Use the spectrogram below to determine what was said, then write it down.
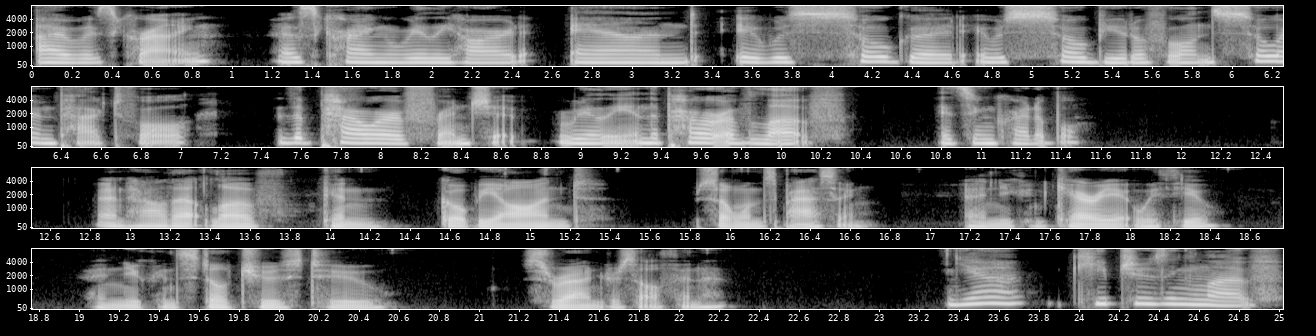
I was crying. I was crying really hard and it was so good. It was so beautiful and so impactful. The power of friendship, really, and the power of love. It's incredible. And how that love can go beyond someone's passing and you can carry it with you and you can still choose to surround yourself in it. Yeah, keep choosing love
